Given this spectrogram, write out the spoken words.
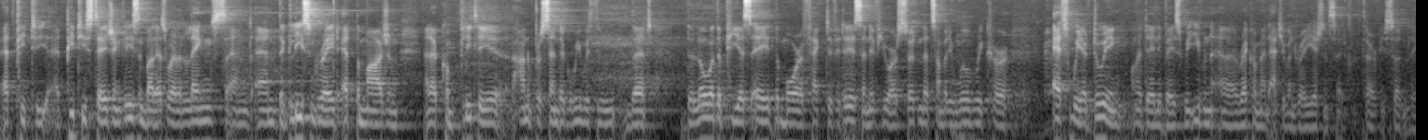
at, PT, at PT stage and Gleason, but as well lengths and, and the Gleason grade at the margin. And I completely 100% agree with you that the lower the PSA, the more effective it is. And if you are certain that somebody will recur, as we are doing on a daily basis, we even uh, recommend adjuvant radiation therapy, certainly.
